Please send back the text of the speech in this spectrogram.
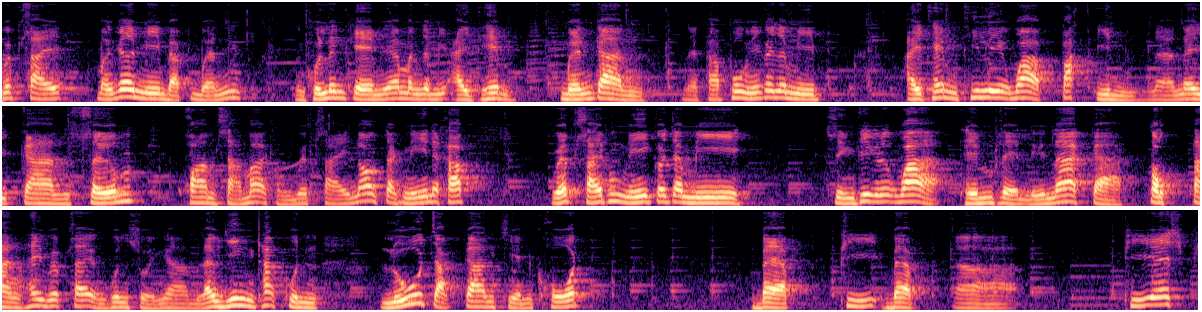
เว็บไซต์ มันก็จะมีแบบเหมือนเหมือนคุณเล่นเกมเนี้ยมันจะมี item เหมือนกันนะครับ พวกนี้ก็จะมี item ที่เรียกว่า plugin นะในการเสริมความสามารถของเว็บไซต์ นอกจากนี้นะครับ เว็บไซต์พวกนี้ก็จะมีสิ่งที่เรียกว่า template หรือหน้ากากตกแต่งให้เว็บไซต์ของคุณสวยงาม แล้วยิ่งถ้าคุณรู้จักการเขียนโค้ดแบบ P แบบ PHP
